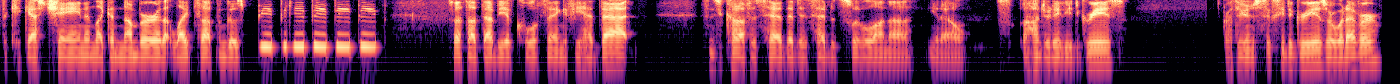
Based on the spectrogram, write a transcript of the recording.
the kick-ass chain and like a number that lights up and goes beep beep beep beep beep. So I thought that'd be a cool thing if he had that. Since you cut off his head, that his head would swivel on a you know 180 degrees or 360 degrees or whatever.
